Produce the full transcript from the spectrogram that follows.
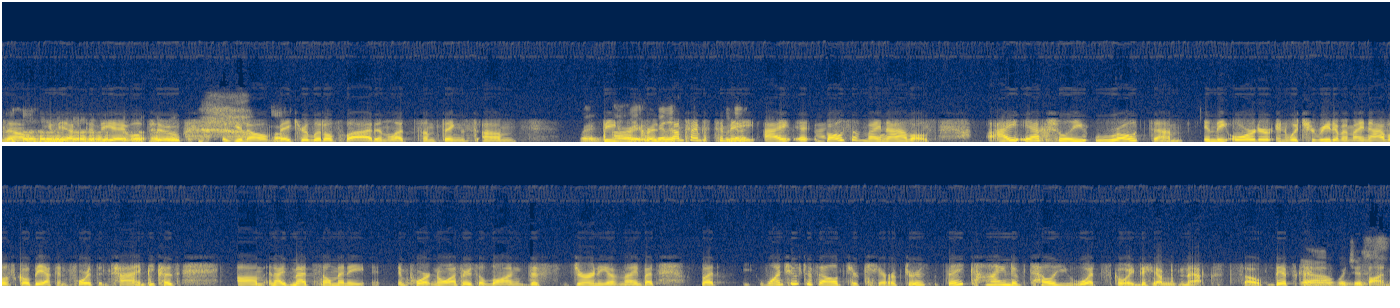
no. You have to be able to, you know, make your little plot and let some things um, right. be All secret. Gonna, Sometimes to me, gonna, I it, both of my novels, I actually wrote them in the order in which you read them, and my novels go back and forth in time because um, and I've met so many important authors along this journey of mine, but but once you've developed your characters, they kind of tell you what's going to happen mm-hmm. next. So that's kind yeah, of which is fun.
